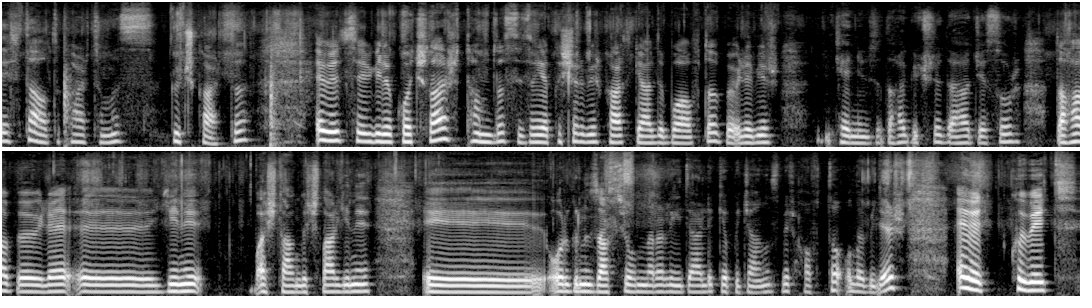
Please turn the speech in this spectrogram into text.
Deste altı kartımız güç kartı. Evet sevgili koçlar tam da size yakışır bir kart geldi bu hafta. Böyle bir kendinizi daha güçlü, daha cesur, daha böyle e, yeni başlangıçlar, yeni e, organizasyonlara liderlik yapacağınız bir hafta olabilir. Evet, kuvvet,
